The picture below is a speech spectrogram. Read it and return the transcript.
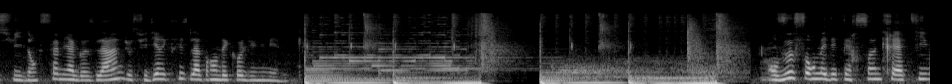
suis donc Samia Gozlan, je suis directrice de la Grande École du Numérique. On veut former des personnes créatives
